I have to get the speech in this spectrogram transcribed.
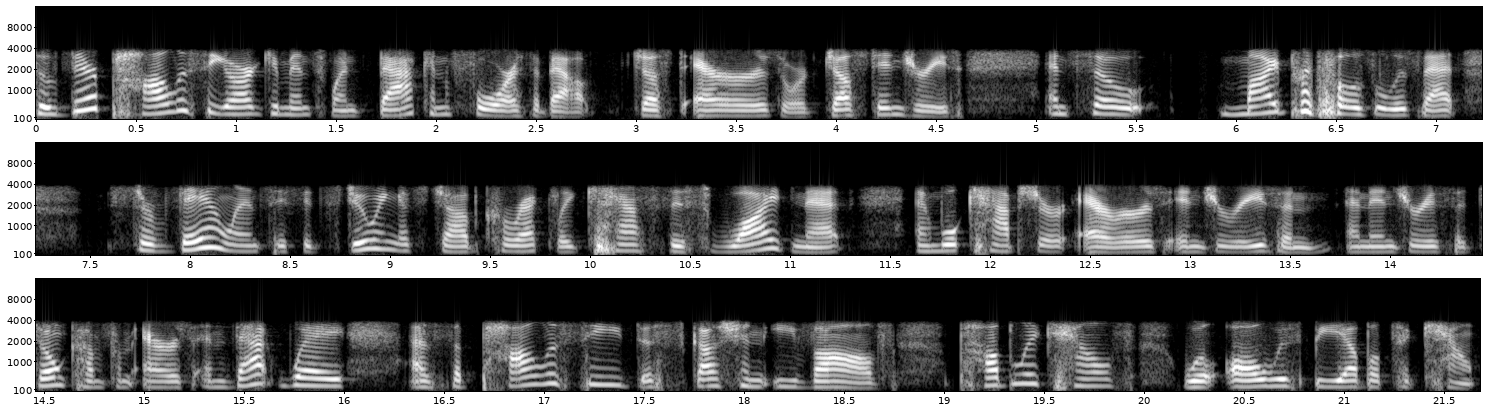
So their policy arguments went back and forth about just errors or just injuries, and so my proposal is that surveillance, if it's doing its job correctly, casts this wide net and will capture errors, injuries, and, and injuries that don't come from errors. And that way, as the policy discussion evolves, public health will always be able to count,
